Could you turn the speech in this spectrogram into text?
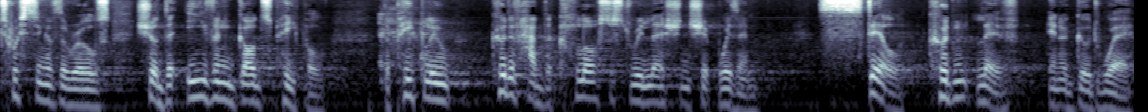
twisting of the rules showed that even God's people, the people who could have had the closest relationship with Him, still couldn't live in a good way.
